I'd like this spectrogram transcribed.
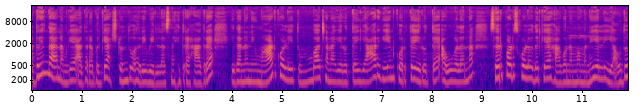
ಅದರಿಂದ ನಮಗೆ ಅದರ ಬಗ್ಗೆ ಅಷ್ಟೊಂದು ಅರಿವಿಲ್ಲ ಸ್ನೇಹಿತರೆ. ಆದರೆ ಇದನ್ನು ನೀವು ಮಾಡ್ಕೊಳ್ಳಿ, ತುಂಬ ಚೆನ್ನಾಗಿರುತ್ತೆ. ಯಾರಿಗೇನು ಕೊರತೆ ಇರುತ್ತೆ ಅವುಗಳನ್ನು ಸರಿಪಡಿಸ್ಕೊಳ್ಳೋದಕ್ಕೆ ಹಾಗೂ ನಮ್ಮ ಮನೆಯಲ್ಲಿ ಯಾವುದೂ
